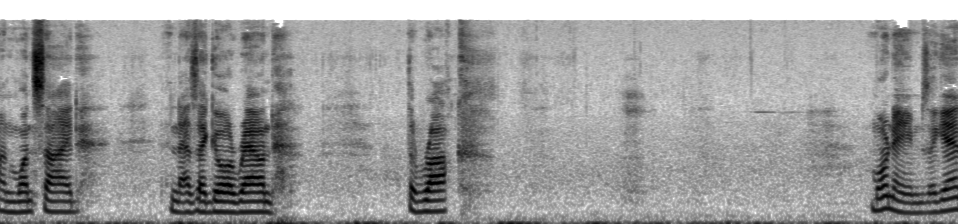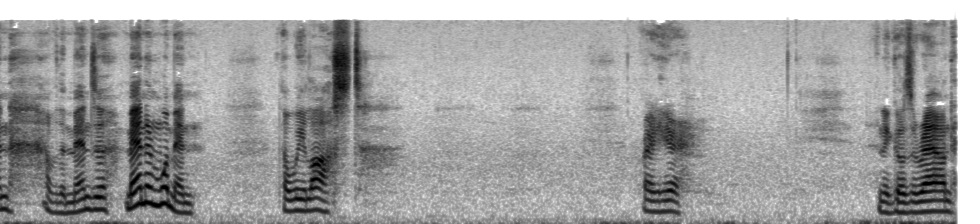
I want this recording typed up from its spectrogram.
on one side, and as I go around the rock, more names again of the men's, men and women that we lost. Right here. And it goes around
